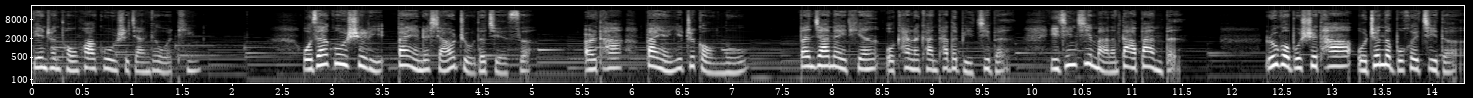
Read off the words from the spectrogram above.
编成童话故事讲给我听。我在故事里扮演着小主的角色，而他扮演一只狗奴。搬家那天，我看了看他的笔记本，已经记满了大半本。如果不是他，我真的不会记得，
